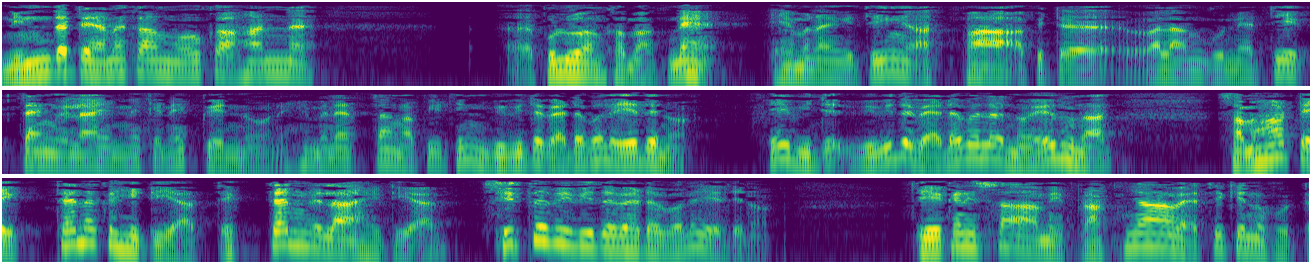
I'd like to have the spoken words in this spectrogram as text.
නිින්දට යනකම් ඕක අහන්න පුළුවන් කමක් නැහැ. එහෙමනම් ඉතින් අත්පා අපිට වළංගු නැති එක්තැන් වෙලා ඉන්න කෙනෙක් වෙන්න ඕනේ. එහෙම නැත්නම් අපි ඉතින් විවිධ වැඩවල යෙදෙනවා. ඒ විවිධ වැඩවල නොයෙදුනත් සමහරට එක්තැනක හිටියත් එක්තැන් වෙලා හිටියත් සිත විවිධ වැඩවල යෙදෙනවා. ඒක නිසා මේ ප්‍රඥාව ඇති කෙනෙකුට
